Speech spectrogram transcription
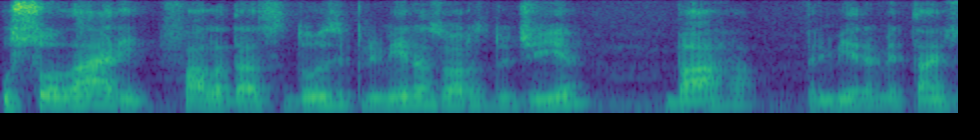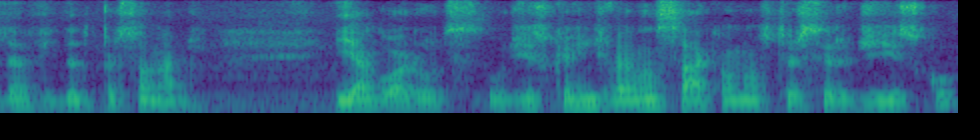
O Solari fala das 12 primeiras horas do dia, barra primeira metade da vida do personagem. E agora o, o disco que a gente vai lançar, que é o nosso terceiro disco,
